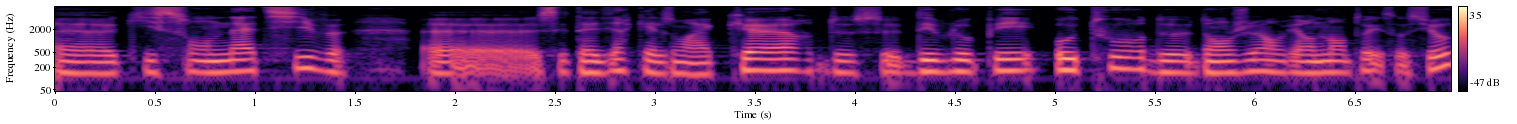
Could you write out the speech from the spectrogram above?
euh, qui sont natives, euh, c'est-à-dire qu'elles ont à cœur de se développer autour d'enjeux environnementaux et sociaux,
